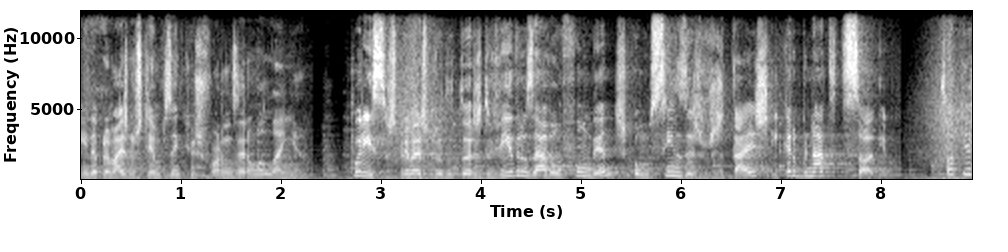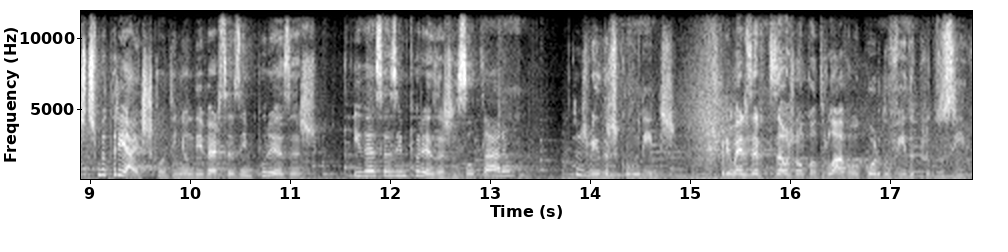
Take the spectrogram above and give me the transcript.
ainda para mais nos tempos em que os fornos eram a lenha. Por isso, os primeiros produtores de vidro usavam fundentes como cinzas vegetais e carbonato de sódio. Só que estes materiais continham diversas impurezas e dessas impurezas resultaram dos vidros coloridos. Os primeiros artesãos não controlavam a cor do vidro produzido,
